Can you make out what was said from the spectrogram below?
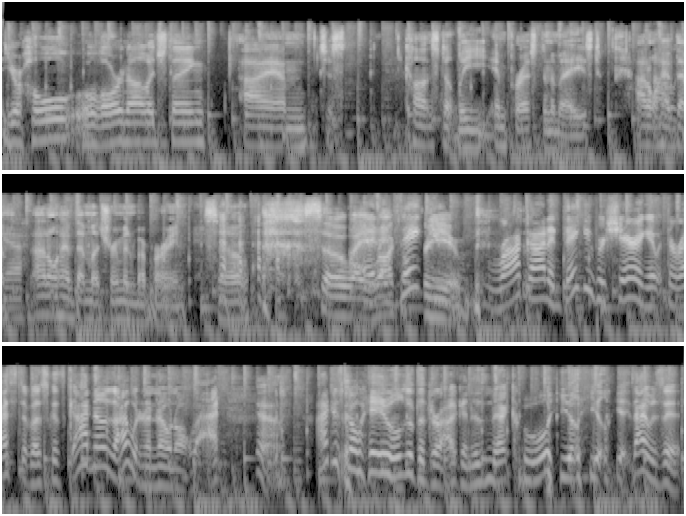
your whole lore knowledge thing, I am just constantly impressed and amazed. I don't Oh, have that yeah. I don't have that much room in my brain. So, so hey, And- and rock on for you. rock on, and thank you for sharing it with the rest of us, because God knows I wouldn't have known all that. Yeah. I just go, hey, look at the dragon, isn't that cool? Heal, heal, heal. That was it,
